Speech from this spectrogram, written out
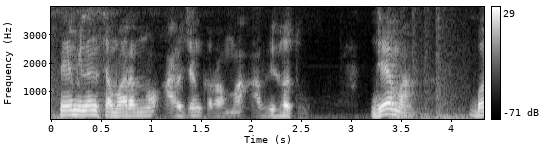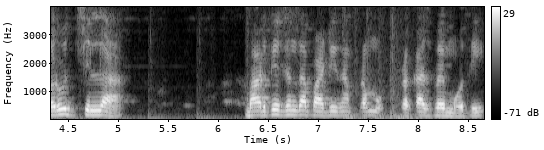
સ્નેહ મિલન સમારંભનું આયોજન કરવામાં આવ્યું હતું. જેમાં ભરૂચ જિલ્લા ભારતીય જનતા પાર્ટીના પ્રમુખ પ્રકાશભાઈ મોદી,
